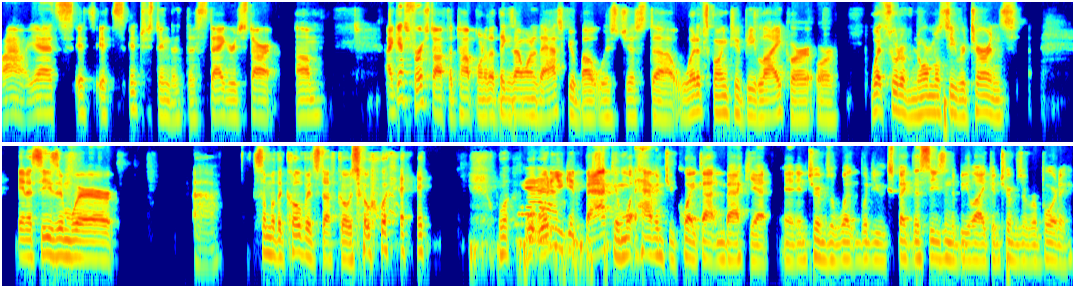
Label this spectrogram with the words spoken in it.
Wow, yeah, it's it's it's interesting that the staggered start. Um, I guess first off the top, one of the things I wanted to ask you about was just uh, what it's going to be like, or or what sort of normalcy returns in a season where uh, some of the COVID stuff goes away. what, yeah. what do you get back, and what haven't you quite gotten back yet in, in terms of what what do you expect this season to be like in terms of reporting?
